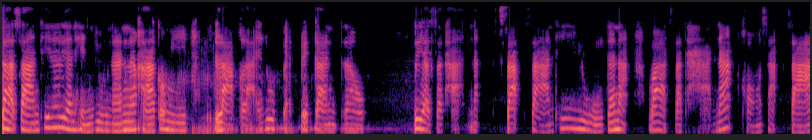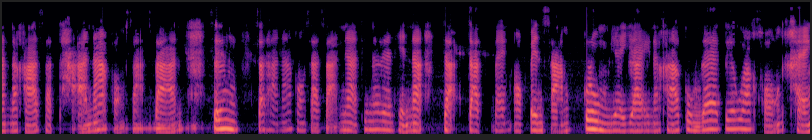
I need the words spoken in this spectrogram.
สสารที่นักเรียนเห็นอยู่นั้นนะคะ ก็มีหลากหลายรูปแบบด้วยกันเราเรียกสถานะ สสารที่อยู่นั่นน่ะว่าสถานะของสสารนะคะ สถานะของสสาร ซึ่งสถานะของสสารเนี่ยที่นักเรียนเห็นน่ะจะจัดแบ่งออกเป็น 3 กลุ่มใหญ่ ๆนะคะ กลุ่มแรกเรียกว่าของแข็ง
